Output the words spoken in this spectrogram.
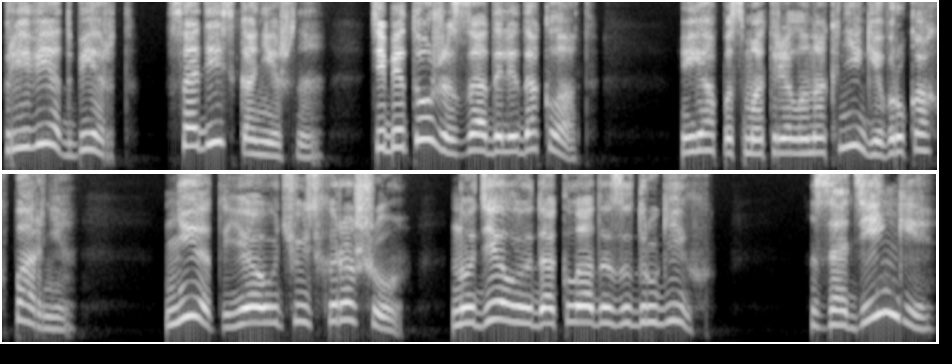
«Привет, Берт. Садись, конечно. Тебе тоже задали доклад?» Я посмотрела на книги в руках парня. «Нет, я учусь хорошо но делаю доклады за других». «За деньги?»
